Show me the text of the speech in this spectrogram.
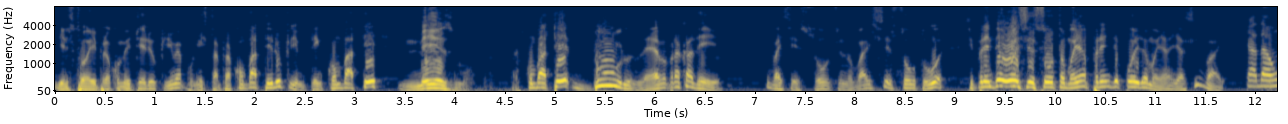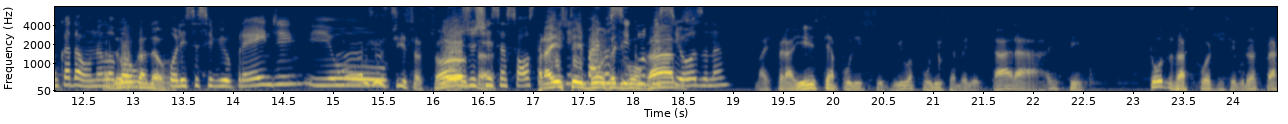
Eles estão aí para cometer o crime, a polícia está para combater o crime. Tem que combater mesmo. Vai combater duro, leva para cadeia. Se vai ser solto, se não vai ser solto hoje. Se prender hoje, ser solto amanhã, prende depois da manhã. E assim vai. Cada um, cada um, né, cada Lobão? Um, cada um. Polícia Civil prende e o. A justiça solta. a justiça solta. Para isso tem bons ciclo vicioso, né? Mas para isso tem a Polícia Civil, a Polícia Militar, a, enfim, todas as forças de segurança para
